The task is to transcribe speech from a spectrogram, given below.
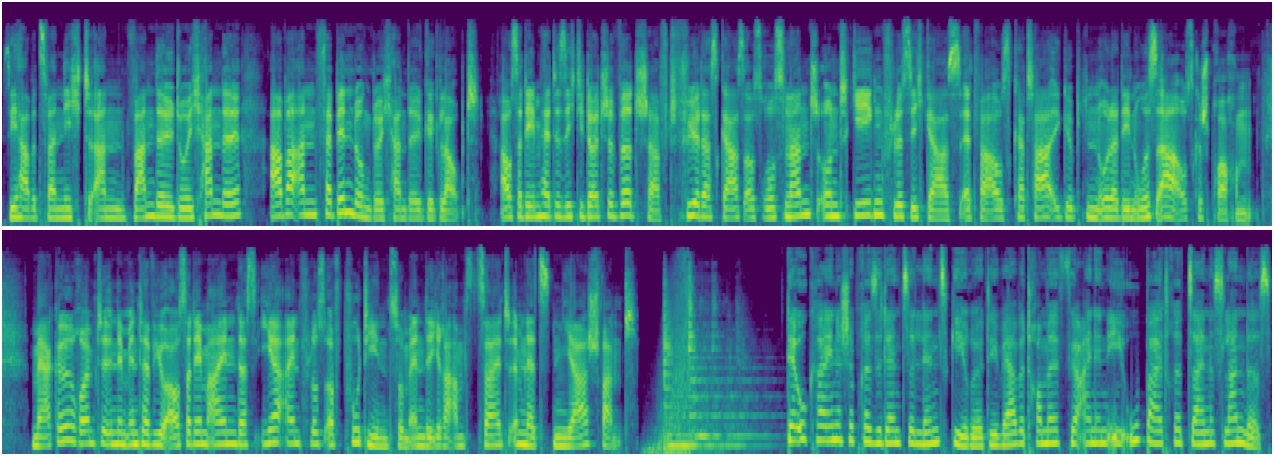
Sie habe zwar nicht an Wandel durch Handel, aber an Verbindung durch Handel geglaubt. Außerdem hätte sich die deutsche Wirtschaft für das Gas aus Russland und gegen Flüssiggas etwa aus Katar, Ägypten oder den USA ausgesprochen. Merkel räumte in dem Interview außerdem ein, dass ihr Einfluss auf Putin zum Ende ihrer Amtszeit im letzten Jahr schwand. Der ukrainische Präsident Zelensky rührt die Werbetrommel für einen EU-Beitritt seines Landes.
